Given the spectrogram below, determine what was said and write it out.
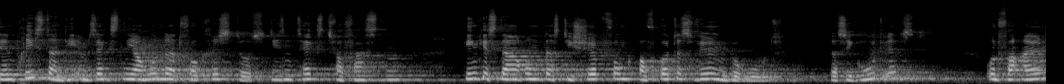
Den Priestern, die im 6. Jahrhundert vor Christus diesen Text verfassten, ging es darum, dass die Schöpfung auf Gottes Willen beruht, dass sie gut ist und vor allem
